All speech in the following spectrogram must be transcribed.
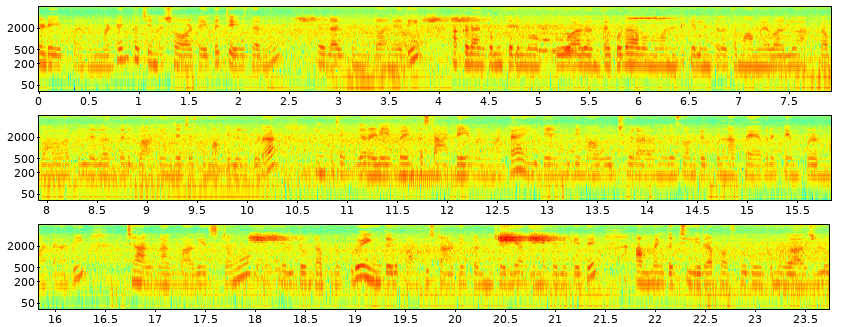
రెడీ అయిపోయాను అనమాట ఇంకా చిన్న షార్ట్ అయితే చేశాను పేలాల పిండితో అనేది. అక్కడ అంకమ్మ తెలి మొక్కు అదంతా కూడా అమ్మమ్మ ఇంటికి వెళ్ళిన తర్వాత మామయ్య వాళ్ళు అక్క బావ పిల్లలు అందరూ బాగా ఎంజాయ్ చేస్తాం మా పిల్లలు కూడా. ఇంకా చక్కగా రెడీ అయిపోయి ఇంకా స్టార్ట్ అయ్యామన్నమాట. ఇదే ఇది మా ఊరు చివరాలంజన స్వామి టెంపుల్ నా ఫేవరెట్ టెంపుల్ అనమాట అది. చాలా నాకు బాగా ఇష్టం వెళ్తుంటే అప్పుడప్పుడు ఇంకా ఇది పాటు స్టార్ట్ అక్కడి నుంచి వెళ్ళి అంకమ్మ తల్లికి అయితే అమ్మ ఇంకా చీర పసుపు కుంకుమ గాజులు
